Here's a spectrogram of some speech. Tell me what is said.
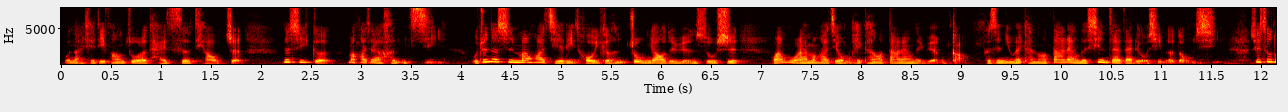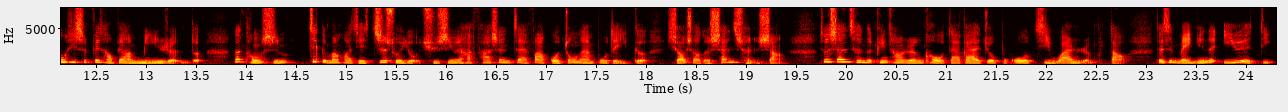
我哪些地方做了台词的调整，那是一个漫画家的痕迹。我觉得那是漫画节里头一个很重要的元素，是玩古来漫画节，我们可以看到大量的原稿，可是你会看到大量的现在在流行的东西，所以这个东西是非常非常迷人的。那同时，这个漫画节之所以有趣，是因为它发生在法国中南部的一个小小的山城上，这山城的平常人口大概就不过几万人不到，但是每年的一月底。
